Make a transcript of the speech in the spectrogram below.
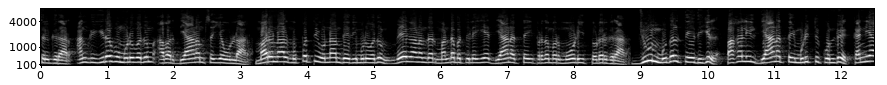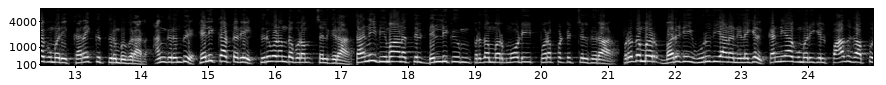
செல்கிறார். அங்கு இரவு முழுவதும் அவர் தியானம் செய்ய உள்ளார். மறுநாள் முப்பத்தி ஒன்னாம் தேதி முழுவதும் விவேகானந்தர் மண்டபத்திலேயே தியானத்தை பிரதமர் மோடி தொடர்கிறார். ஜூன் முதல் தேதியில் பகலில் தியானத்தை முடித்துக் கொண்டு கன்னியாகுமரி கரைக்கு திரும்புகிறார். அங்கிருந்து ஹெலிகாப்டரில் திருவனந்தபுரம் செல்கிறார். தனி விமானத்தில் டெல்லிக்கு பிரதமர் மோடி புறப்பட்டு செல்கிறார். பிரதமர் வருகை உறுதியான நிலையில் கன்னியாகுமரியில் பாதுகாப்பு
